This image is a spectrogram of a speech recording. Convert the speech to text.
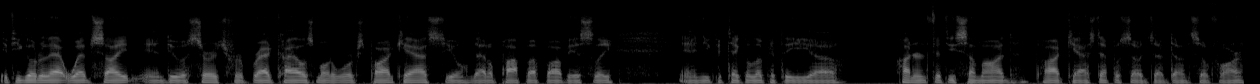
If you go to that website and do a search for Brad Kyle's Motorworks podcast, you'll that'll pop up obviously, and you could take a look at the uh, 150 some odd podcast episodes I've done so far.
